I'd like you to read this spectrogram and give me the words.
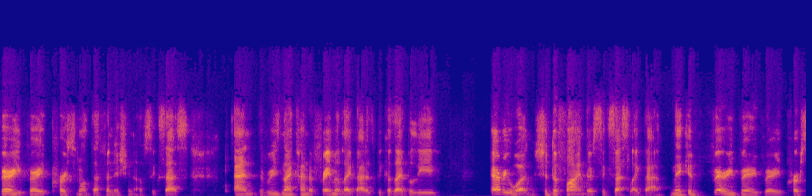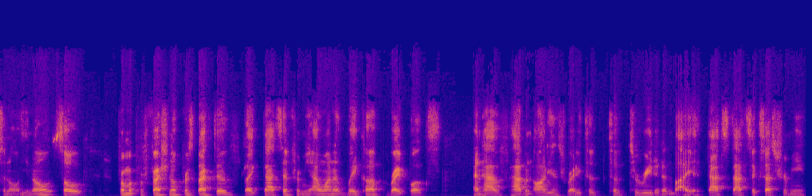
very, very personal definition of success. And the reason I kind of frame it like that is because I believe everyone should define their success like that. Make it very, very, very personal, you know? So from a professional perspective, like that's it for me. I want to wake up, write books, and have have an audience ready to to to read it and buy it. That's that's success for me.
